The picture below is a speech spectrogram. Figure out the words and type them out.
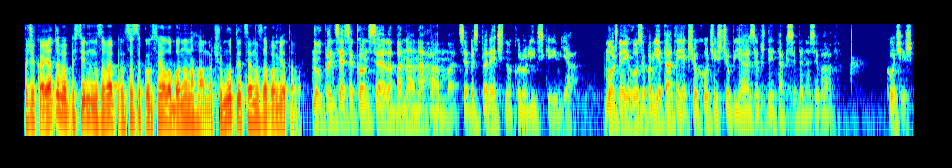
Почекай, я тебе постійно називаю принцеса Консуела Бананагама. Чому ти це не запам'ятав? Ну, принцеса Консела Банана Гамма це безперечно королівське ім'я. Можна його запам'ятати, якщо хочеш, щоб я завжди так себе називав. Хочеш?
